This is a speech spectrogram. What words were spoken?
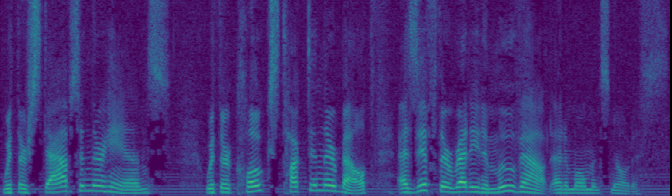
with their staffs in their hands, with their cloaks tucked in their belt, as if they're ready to move out at a moment's notice.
